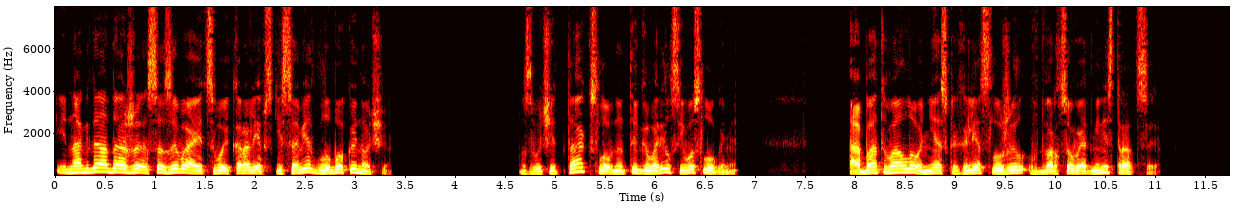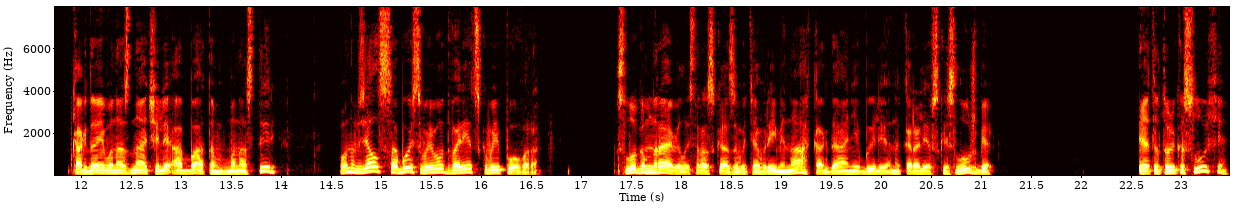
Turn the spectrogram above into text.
иногда даже созывает свой королевский совет глубокой ночью. Звучит так, словно ты говорил с его слугами. Аббат Вало несколько лет служил в дворцовой администрации. Когда его назначили аббатом в монастырь, он взял с собой своего дворецкого и повара. Слугам нравилось рассказывать о временах, когда они были на королевской службе. Это только слухи?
